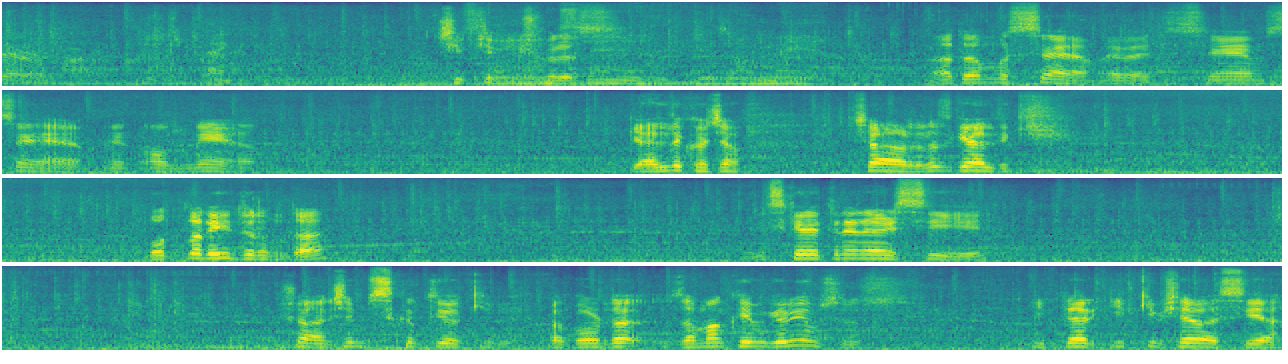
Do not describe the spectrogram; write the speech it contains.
verified. Thank you. Çiftlikmiş burası. Adamı Sam. Evet. Sam, Sam. And on man. Geldik hocam. Çağırdınız geldik. Botlar iyi durumda. İskeletin enerjisi iyi. Şu an için bir sıkıntı yok gibi. Bak orada zaman kıyımı görüyor musunuz? İpler, ip gibi şey var siyah.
